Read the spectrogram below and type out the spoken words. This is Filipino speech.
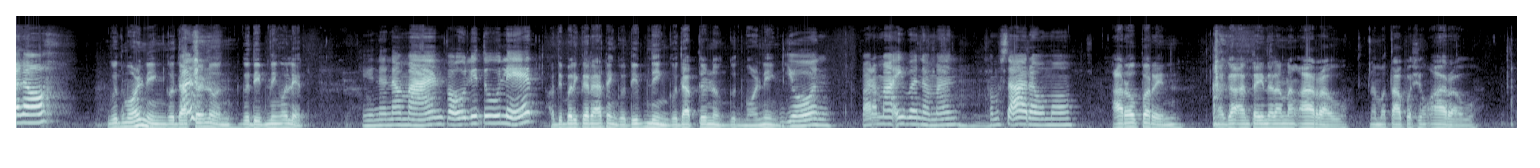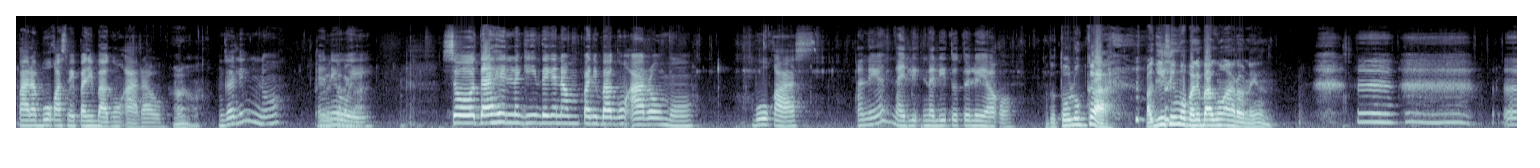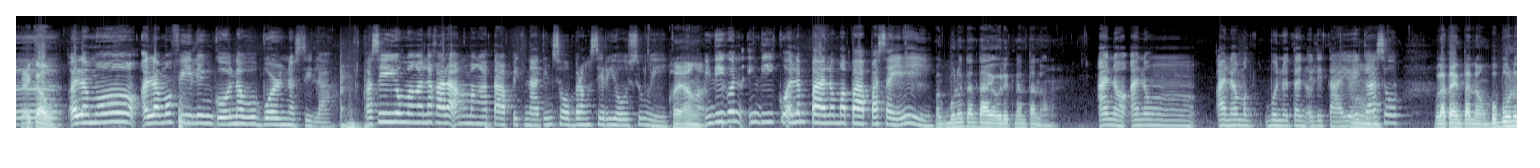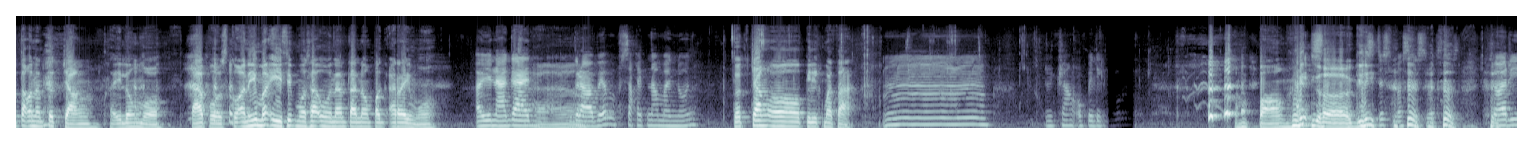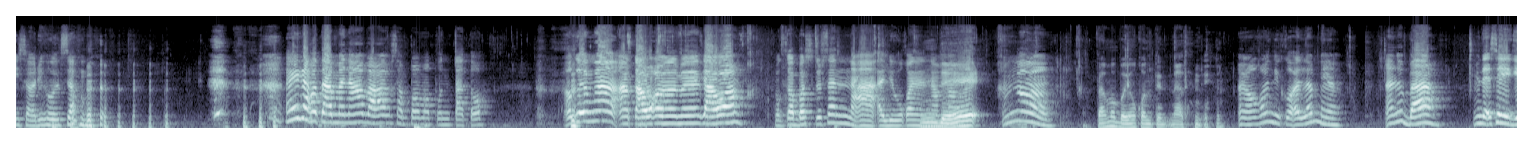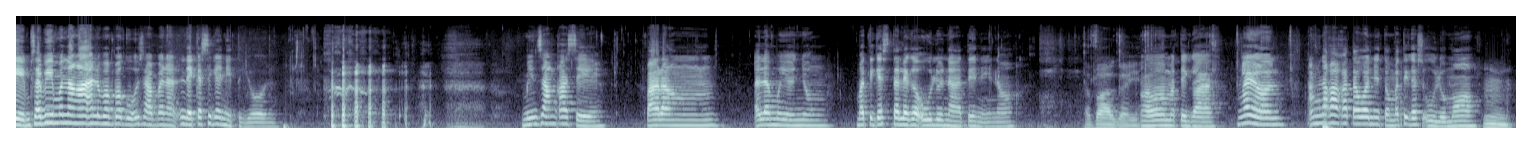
Ano? Good morning, good afternoon, good evening ulit. Yun na naman, paulit-ulit. O di balik na natin, good evening, good afternoon, good morning. Yun. Para maiba naman. Kamusta araw mo? Araw pa rin, nag-aantay na lang ng araw na matapos yung araw. Para bukas may panibagong araw. Ah, Ang galing, no? Ganun Anyway. So, dahil naghihintay ka ng panibagong araw mo, bukas, ano yun? Nali- nalito tuloy ako. matutulog ka. Pagising mo, panibagong araw na yun. Kaya ikaw, Alam mo, alam mo, feeling ko, nabobore na sila. Kasi yung mga nakaraang mga topic natin, sobrang seryoso eh. kaya nga, Hindi ko hindi ko alam paano mapapasaya eh. magbunutan tayo ulit ng tanong. Ano, anong ano magbunutan ulit tayo. Eh kaso Wala tayong tanong. Bubunot ako ng tutsang sa ilong mo. Tapos, kung ano yung maisip mo sa unang tanong pag-aray mo, ayun agad. Ah. Grabe, sakit naman nun. tutsang o pilik mata? Mm. Dutsang o pilik. Ang pangit, gagi. Bastos, bastos, bastos. Sorry, sorry, wholesome. Ay, naku, tama na. Baka saan pa mapunta to? Okay nga, ah, tawa ka na naman ng tawa. Pagkabastusan, naaaliw ka na naman. Hindi. Ano? Tama ba yung content natin na yun? Ayun ko, hindi ko alam eh. Ano ba? Hindi, sige game. Sabihin mo na nga ano ba pag-uusapan natin. Hindi, kasi ganito yun. Minsan kasi, parang, alam mo yun, yung matigas talaga ulo natin eh, no? Sabagay. Oo, matigas. Ngayon, ang nakakatawa nito, matigas ulo mo. Hmm.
